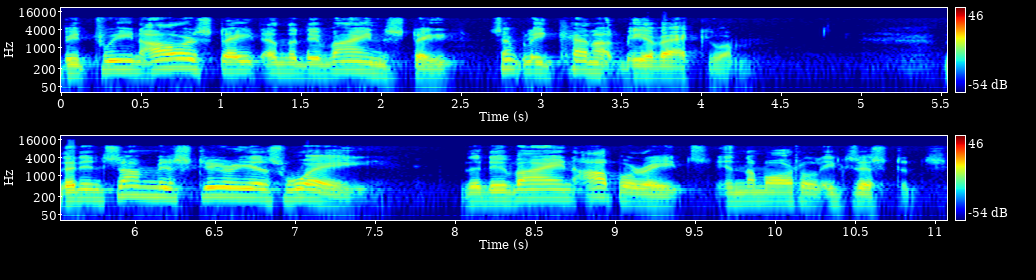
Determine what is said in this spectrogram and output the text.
between our state and the divine state simply cannot be a vacuum. That in some mysterious way, the divine operates in the mortal existence.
